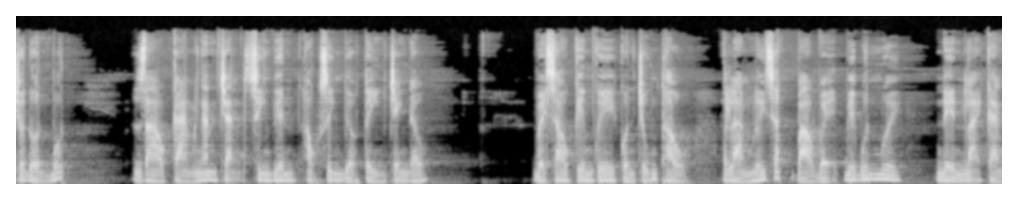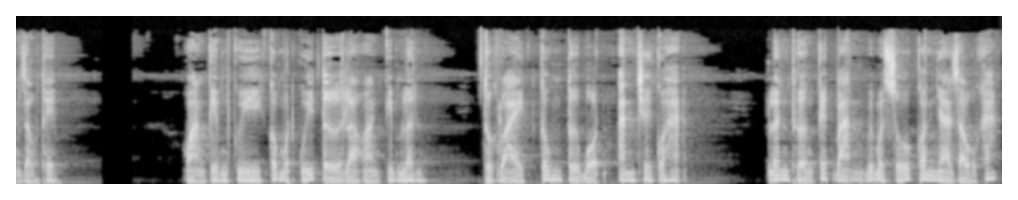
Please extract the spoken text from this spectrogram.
cho đồn bốt, rào cản ngăn chặn sinh viên học sinh biểu tình tranh đấu. Về sau Kim Quy còn trúng thầu làm lưới sắt bảo vệ B40 nên lại càng giàu thêm. Hoàng Kim Quy có một quý tử là Hoàng Kim Lân, thuộc loại công tử bột ăn chơi quá hạn. Lân thường kết bạn với một số con nhà giàu khác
